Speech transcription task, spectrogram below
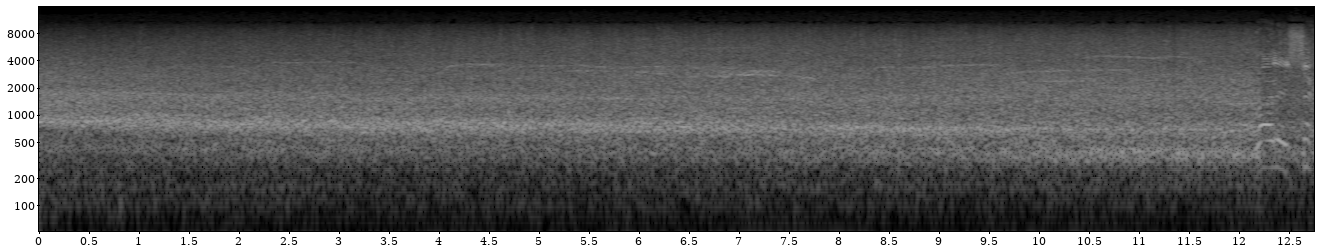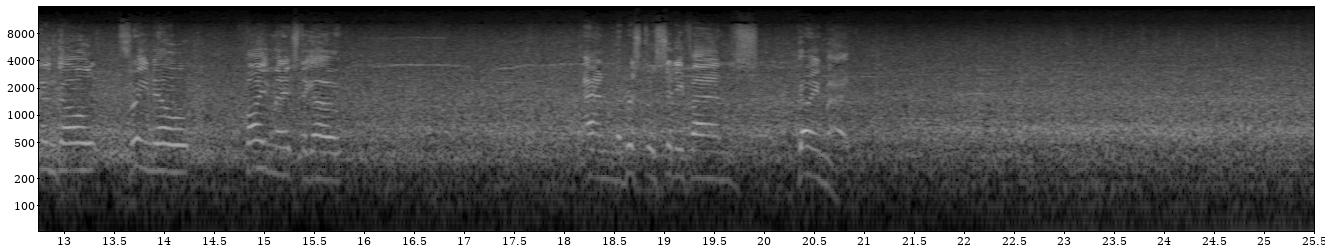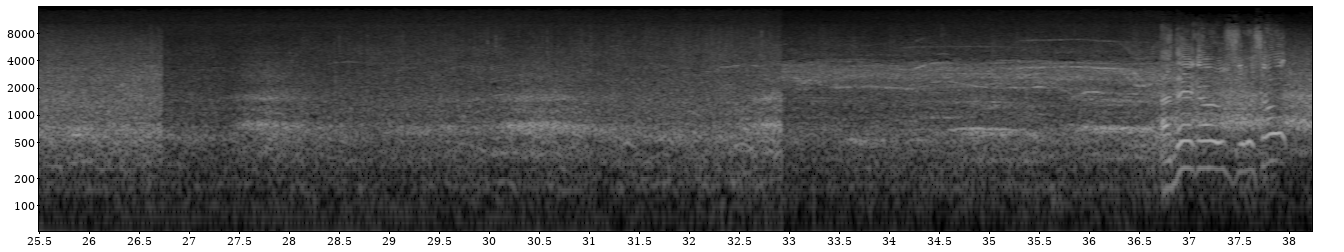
Second goal. 3-0. Five minutes to go. And the Bristol City fans going mad. And there goes the whistle.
